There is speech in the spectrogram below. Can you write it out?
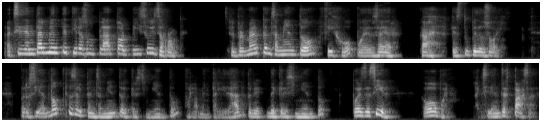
accidentalmente tiras un plato al piso y se rompe. El primer pensamiento fijo puede ser, ¡ay, qué estúpido soy! Pero si adoptas el pensamiento de crecimiento, o la mentalidad de crecimiento, puedes decir, oh, bueno, accidentes pasan,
